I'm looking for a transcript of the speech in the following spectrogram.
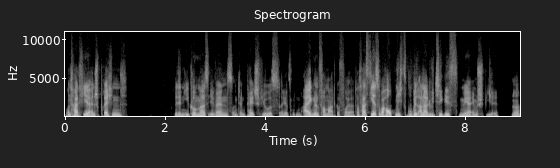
und hat hier entsprechend mit den E-Commerce-Events und den Page-Views jetzt mit einem eigenen Format gefeuert. Das heißt, hier ist überhaupt nichts Google Analytics mehr im Spiel. Ne?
